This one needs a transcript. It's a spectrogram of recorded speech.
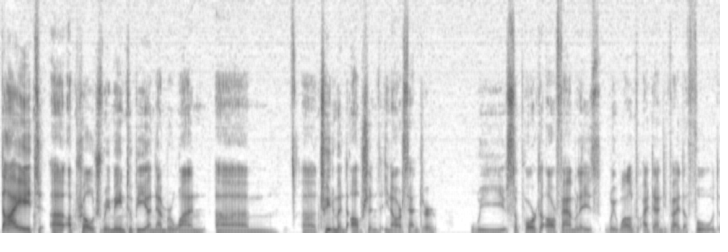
diet uh, approach remain to be a number one um, uh, treatment option in our center. We support our families. We want to identify the food,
